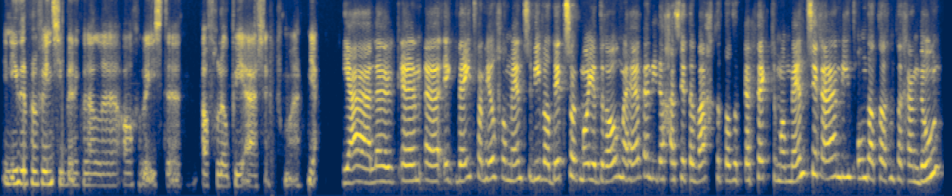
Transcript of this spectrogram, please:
in iedere provincie ben ik wel al geweest afgelopen jaar, zeg maar. Ja. Ja, leuk. En ik weet van heel veel mensen die wel dit soort mooie dromen hebben en die dan gaan zitten wachten tot het perfecte moment zich aandient om dat dan te gaan doen.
